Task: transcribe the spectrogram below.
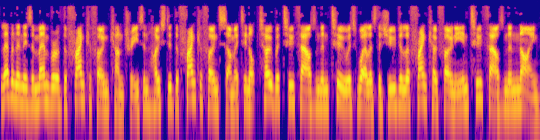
Lebanon is a member of the Francophone countries and hosted the Francophone Summit in October 2002 as well as the Jeux de la Francophonie in 2009.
